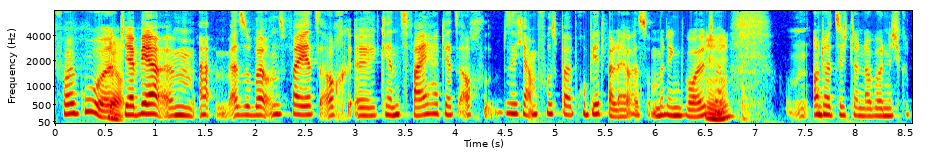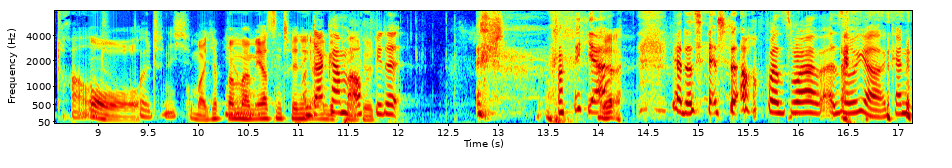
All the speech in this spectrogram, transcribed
Voll gut. Ja. Ja, wir, ähm, also bei uns war jetzt auch, äh, Ken 2 hat jetzt auch sich am Fußball probiert, weil er es unbedingt wollte. Und hat sich dann aber nicht getraut. Mhm. Oh. Wollte nicht. Guck mal, ich habe bei Ja. meinem ersten Training Und da kam auch wieder. ja, Ja. ja. das hätte auch was war. Also ja, kann,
